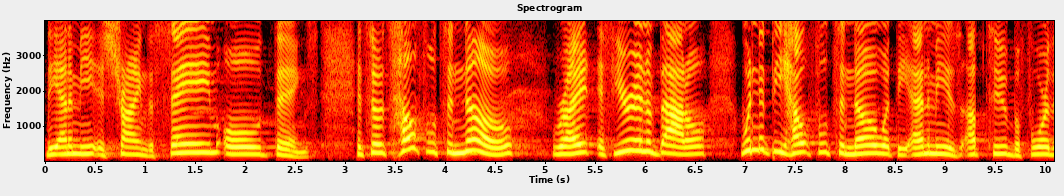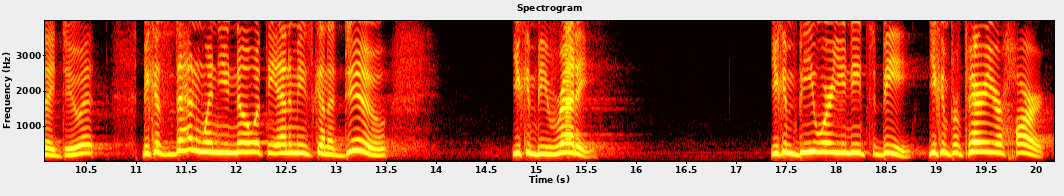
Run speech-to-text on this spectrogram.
the enemy is trying the same old things. And so it's helpful to know, right? If you're in a battle, wouldn't it be helpful to know what the enemy is up to before they do it? Because then when you know what the enemy is going to do, you can be ready. You can be where you need to be. You can prepare your heart.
